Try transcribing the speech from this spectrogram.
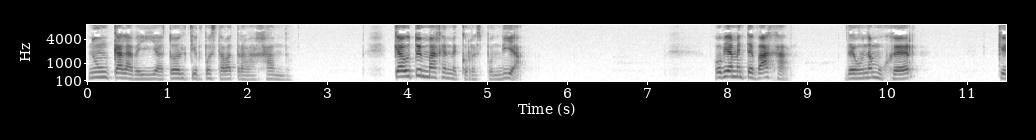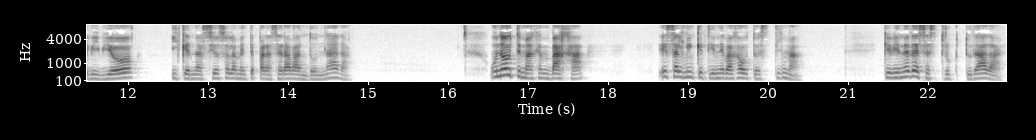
Nunca la veía, todo el tiempo estaba trabajando. ¿Qué autoimagen me correspondía? Obviamente baja, de una mujer que vivió y que nació solamente para ser abandonada. Una autoimagen baja es alguien que tiene baja autoestima, que viene desestructurada,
